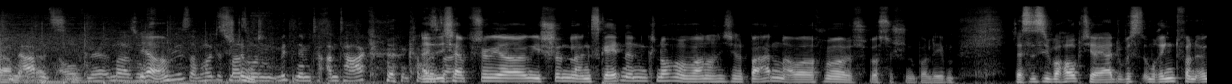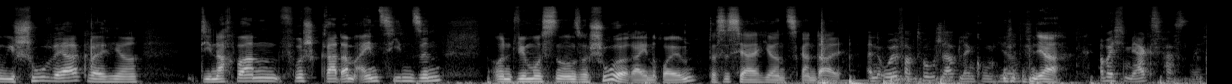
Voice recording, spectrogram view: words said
Selten abends auf, ne? Immer so Ja, früh ist, aber heute ist mal so stimmt. ein, mitten im, am Tag. Kann man Also ich habe schon wieder irgendwie stundenlang Skaten in den Knochen und war noch nicht in Baden, aber ja, das wirst du schon überleben. Das ist überhaupt hier, ja. Du bist umringt von irgendwie Schuhwerk, weil hier die Nachbarn frisch gerade am Einziehen sind und wir mussten unsere Schuhe reinräumen. Das ist ja hier ein Skandal. Eine olfaktorische Ablenkung hier. Ja. aber ich merke es fast nicht.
